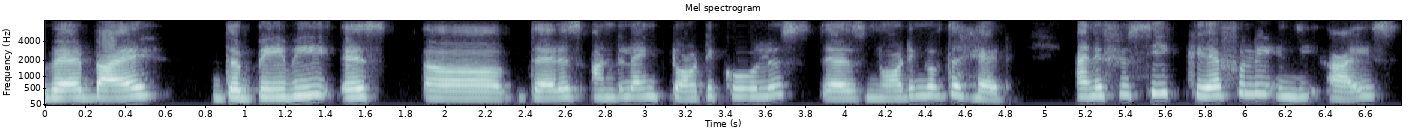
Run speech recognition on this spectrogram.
whereby the baby is, uh, there is underlying torticollis, there's nodding of the head. And if you see carefully in the eyes,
